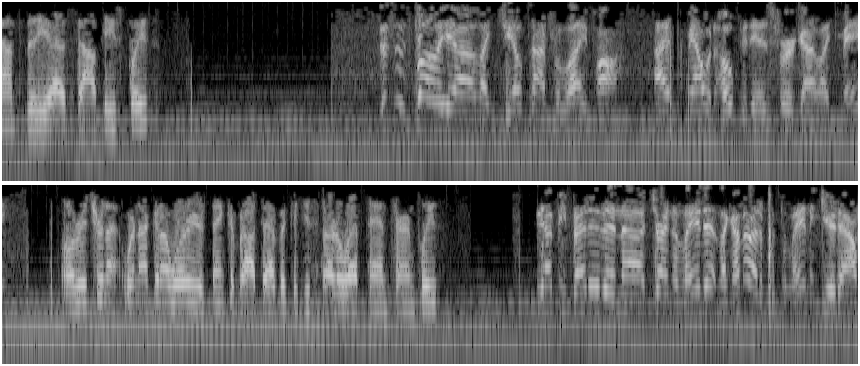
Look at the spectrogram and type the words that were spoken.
down to the uh, southeast, please. This is probably uh, like jail time for life, huh? I, I mean, I would hope it is for a guy like me. Well, Rich, we're not we're not going to worry or think about that, but could you start a left-hand turn, please? That'd be better than uh, trying to land it. Like I know how to put the landing gear down.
